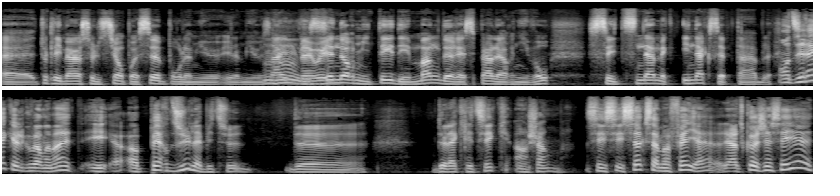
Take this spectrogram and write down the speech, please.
euh, toutes les meilleures solutions possibles pour le mieux et le mieux-être. Mhm, ben des oui. énormités, des manques de respect à leur niveau, c'est inacceptable. On dirait que le gouvernement est- est- a perdu l'habitude de, de la critique en chambre. C'est ça que ça m'a fait hier. En tout cas, j'essayais,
